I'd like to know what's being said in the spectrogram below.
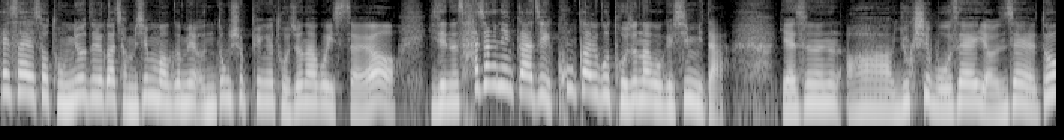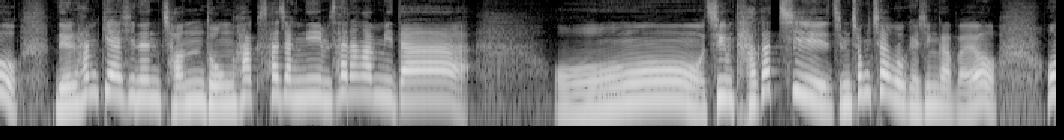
회사에서 동료들과 점심 먹으며 운동 쇼핑에 도전하고 있어요. 이제는 사장님까지 콩 깔고 도전하고 계십니다. 예수는 아, 65세 연세에도 늘 함께 하시는 전동학 사장님 사랑합니다. 오, 지금 다 같이 지금 청취하고 계신가 봐요. 어,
